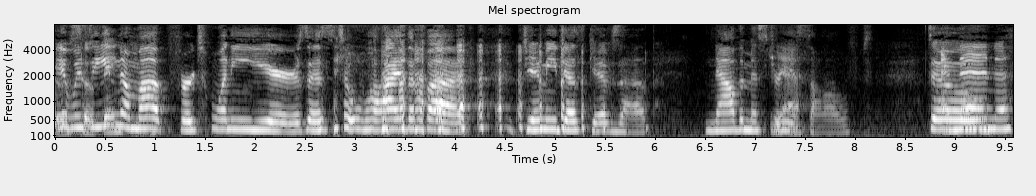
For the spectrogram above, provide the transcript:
It was so eating them you. up for 20 years as to why the fuck Jimmy just gives up. Now the mystery Yeah. is solved. So And then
